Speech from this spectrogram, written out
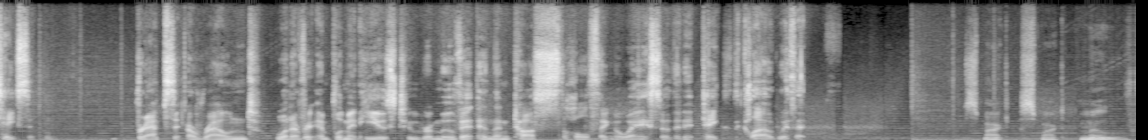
takes it and wraps it around whatever implement he used to remove it, and then tosses the whole thing away so that it takes the cloud with it. Smart, smart move.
